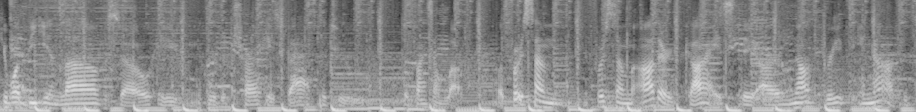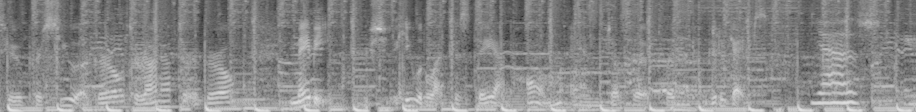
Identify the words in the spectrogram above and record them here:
he won't be in love, so he would try his best to to find some love. But for some for some other guys, they are not brave enough to pursue a girl, to run after a girl. Maybe he would like to stay at home and just uh, playing computer games. Yes. You,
